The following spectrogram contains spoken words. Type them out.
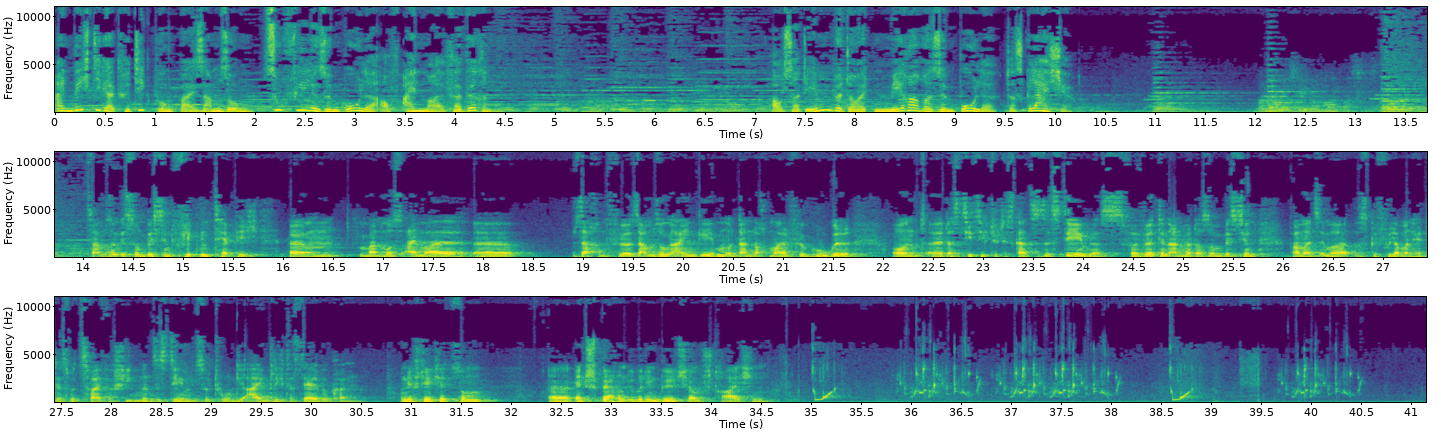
Ein wichtiger Kritikpunkt bei Samsung, zu viele Symbole auf einmal verwirren. Außerdem bedeuten mehrere Symbole das gleiche. Samsung ist so ein bisschen Flickenteppich. Ähm, man muss einmal äh, Sachen für Samsung eingeben und dann nochmal für Google. Und äh, das zieht sich durch das ganze System. Das verwirrt den Anwender so ein bisschen, weil man es immer das Gefühl hat, man hätte es mit zwei verschiedenen Systemen zu tun, die eigentlich dasselbe können. Und hier steht hier zum äh, Entsperren über den Bildschirm streichen.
